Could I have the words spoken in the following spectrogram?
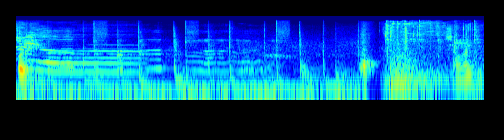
Thank you。小问题。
